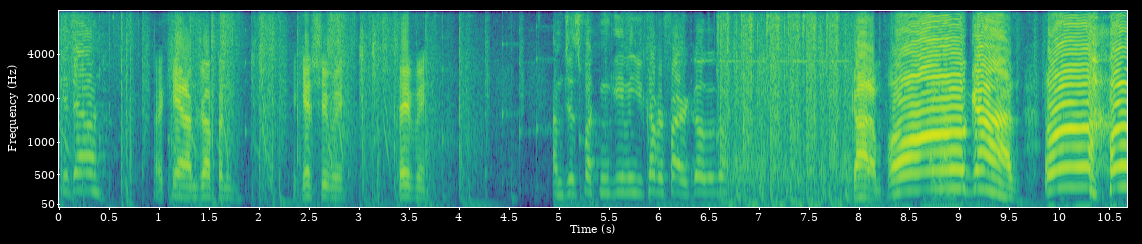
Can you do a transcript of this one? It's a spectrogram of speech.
Get down. I can't. I'm jumping. You can't shoot me. Save me. I'm just fucking giving you cover fire. Go, go, go. Got him. Oh god. Oh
